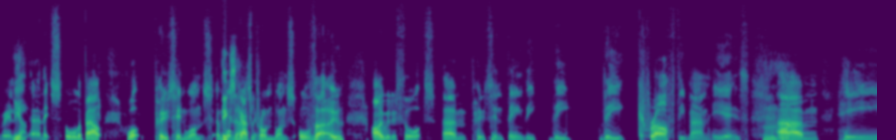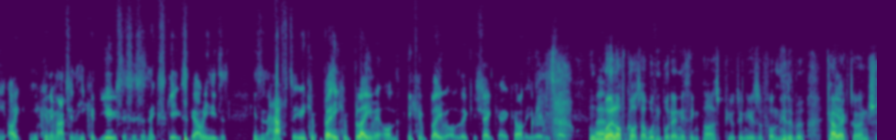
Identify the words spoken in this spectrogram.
really, yeah. and it's all about what Putin wants and exactly. what Gazprom wants. Although I would have thought um, Putin being the the the crafty man he is, mm-hmm. um, he I you can imagine he could use this as an excuse. I mean, he just he doesn't have to. He can, but he can blame it on he can blame it on Lukashenko, can't he? Really? So, um, well, of course, I wouldn't put anything past Putin. He's a formidable character yeah. and sh-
